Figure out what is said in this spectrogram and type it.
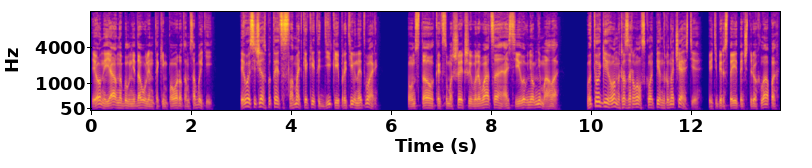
и он явно был недоволен таким поворотом событий. Его сейчас пытается сломать какая-то дикая и противная тварь. Он стал, как сумасшедший, вырываться, а силы в нем немало. В итоге он разорвал скалопендру на части и теперь стоит на четырех лапах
